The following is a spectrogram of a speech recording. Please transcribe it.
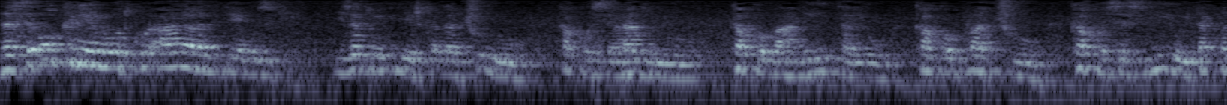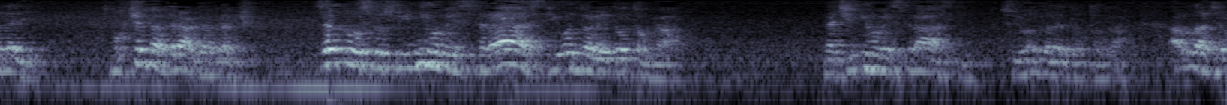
da se okrenu od Kur'ana radi te muzike. I zato vidiš kada čuju kako se raduju, kako vanitaju, kako plaču, kako se smiju i tako dalje. Zbog čega, draga braću? Zato što su i njihove strasti odvale do toga. Znači njihove strasti su i odvale do toga. Allah je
